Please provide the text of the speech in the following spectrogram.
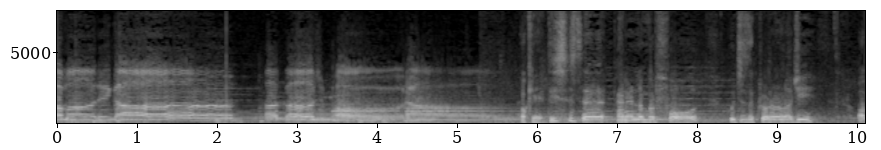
আমার গান আকাশ ভরা Okay, this is the panel number four, which is the chronology of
